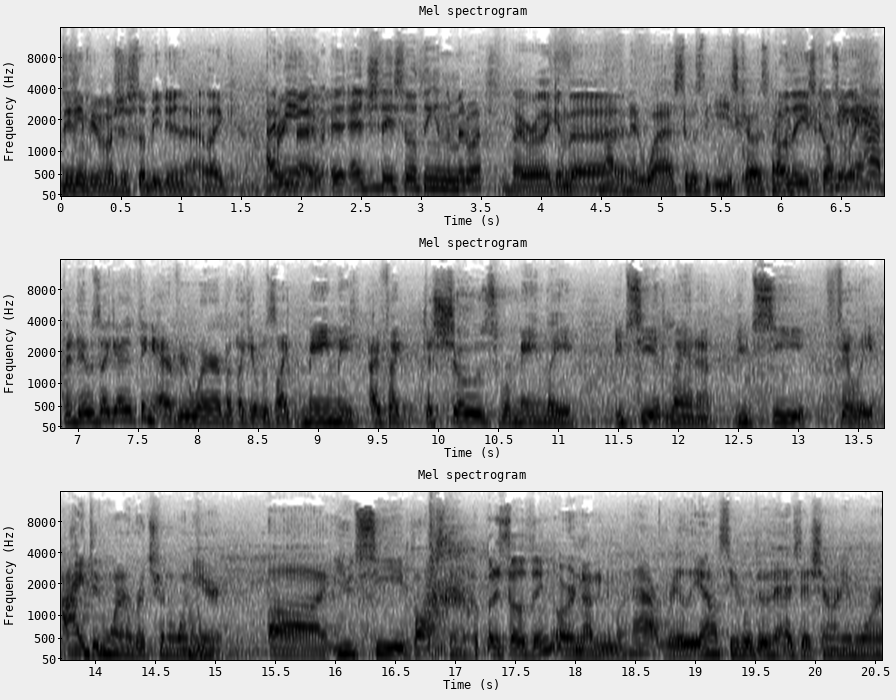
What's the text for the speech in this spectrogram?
do you think people should still be doing that? Like I bring mean- back edge day still a thing in the Midwest? Like or like in the not the Midwest. It was the East Coast. Oh, the East Coast, I mean, like- it happened. It was like a thing everywhere, but like it was like mainly. I feel like the shows were mainly. You'd see Atlanta. You'd see Philly. I did one in Richmond one year. Uh, you'd see Boston. But it's still a thing or not anymore? Not really. I don't see people doing the Edge Day show anymore.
